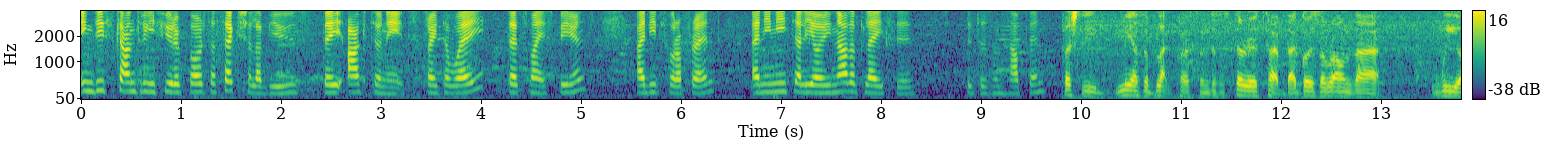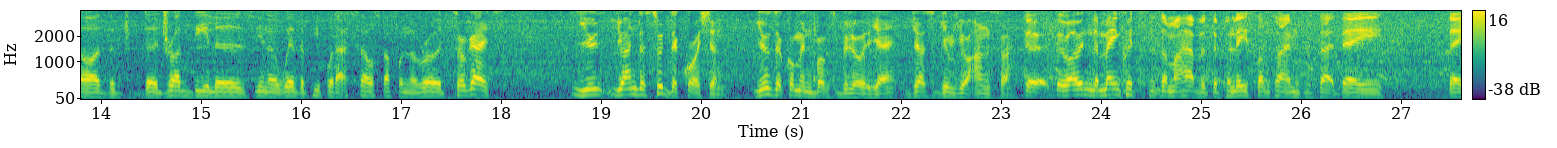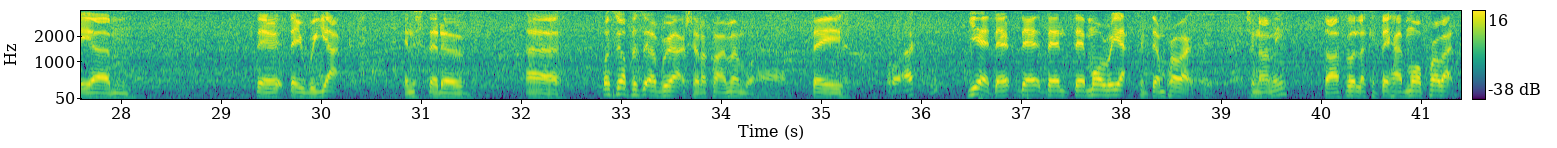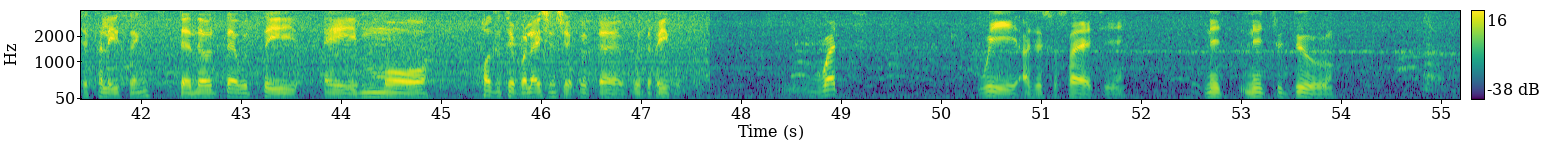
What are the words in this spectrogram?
in this country, if you report a sexual abuse, they act on it straight away. That's my experience. I did for a friend. And in Italy or in other places, it doesn't happen. Especially me as a black person, there's a stereotype that goes around that we are the, the drug dealers, you know, we're the people that sell stuff on the road. So guys, you, you understood the question. Use the comment box below, yeah? Just give your answer. the the, the main criticism I have of the police sometimes is that they they um, they they react instead of uh, what's the opposite of reaction? I can't remember. they proactive. yeah they're, they're they're they're more reactive than proactive. Do you know what I mean? So I feel like if they had more proactive policing, then they would, they would see a more positive relationship with the with the people. What we as a society need, need to do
